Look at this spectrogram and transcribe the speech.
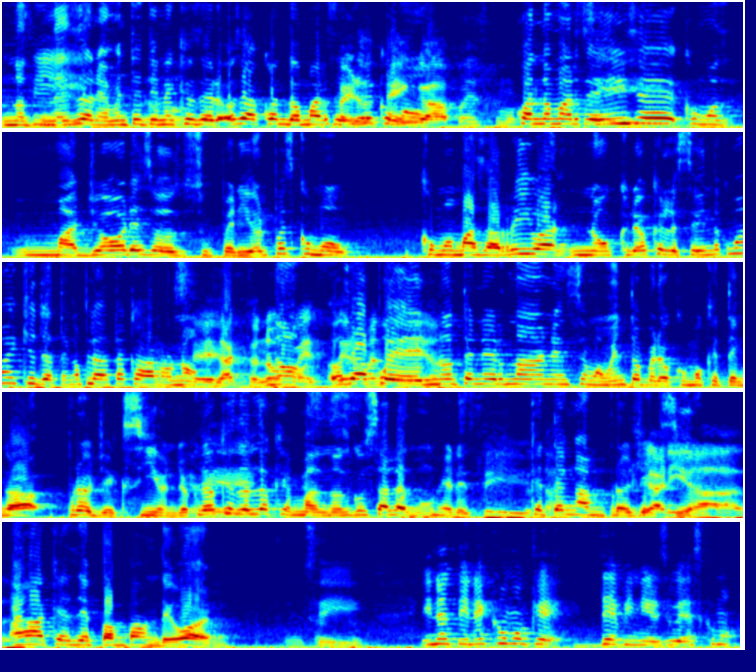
no Sí. necesariamente tiene Ajá. que ser, o sea, cuando Marce Pero dice como, tenga, pues, como cuando Marce Sí. dice como mayores o superior, pues como como más arriba, no creo que lo esté viendo como ay que ya tenga plata, carro, no. Sí, exacto, no, pues, o sea, puede no tener nada en ese momento, pero como que tenga proyección. Yo creo que eso es lo que más nos gusta a las mujeres, Sí, que tengan proyección. Claridad. Ajá, que sepan para dónde van. Sí. Y no tiene como que definir su vida, es como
